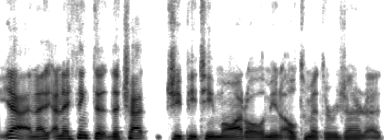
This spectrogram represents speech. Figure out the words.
yeah and i and i think that the chat gpt model i mean ultimate the regenerative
